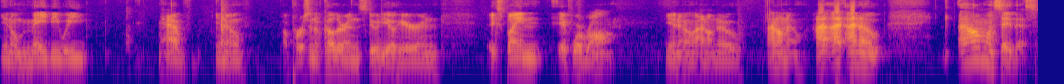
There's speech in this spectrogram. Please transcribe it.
you know maybe we have you know a person of color in the studio here and explain if we're wrong. You know, I don't know. I don't know. I I, I know. I'm gonna say this.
